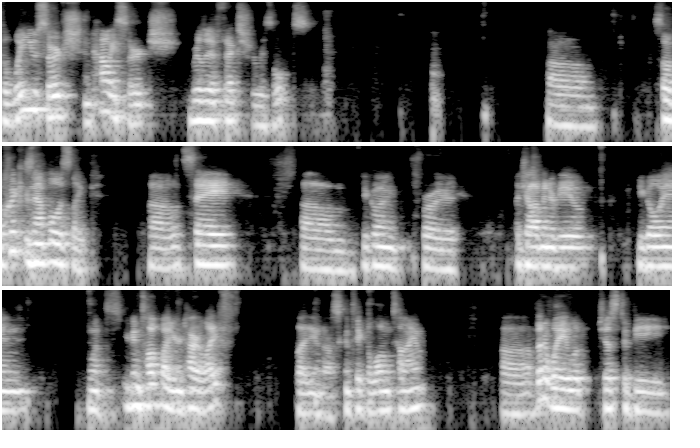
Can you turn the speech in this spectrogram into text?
the way you search and how you search really affects your results. Um, so a quick example is like, uh, let's say um, you're going for a, a, job interview, you go in, once you can talk about your entire life, but you know, it's gonna take a long time. Uh, a better way would just to be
